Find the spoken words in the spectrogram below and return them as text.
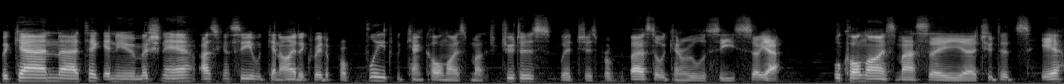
We can uh, take a new mission here. As you can see, we can either create a proper fleet, we can colonize Massachusetts, which is probably the best, or we can rule the seas. So yeah, we'll colonize Massachusetts here.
